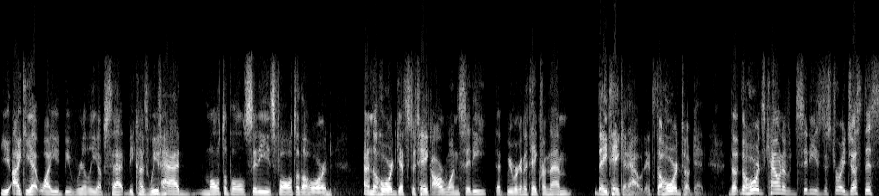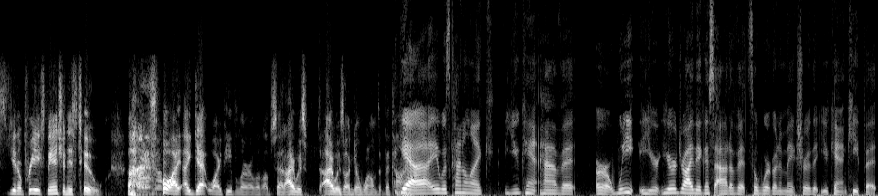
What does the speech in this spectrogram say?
you, I get why you'd be really upset because we've had multiple cities fall to the horde and the Horde gets to take our one city that we were going to take from them, they take it out. It's the Horde took it. The the Horde's count of cities destroyed just this you know pre-expansion is two. Uh, so I, I get why people are a little upset. I was I was underwhelmed at the time. Yeah, it was kind of like you can't have it, or we you're you're driving us out of it, so we're going to make sure that you can't keep it.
